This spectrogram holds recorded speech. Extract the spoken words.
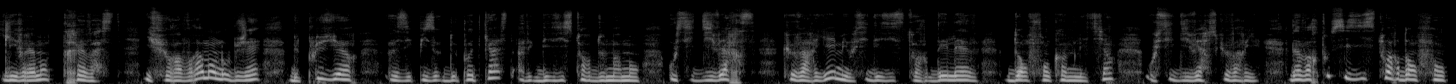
il est vraiment très vaste. Il fera vraiment l'objet de plusieurs euh, épisodes de podcast avec des histoires de mamans aussi diverses que variées, mais aussi des histoires d'élèves, d'enfants comme les tiens, aussi diverses que variées. D'avoir toutes ces histoires d'enfants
